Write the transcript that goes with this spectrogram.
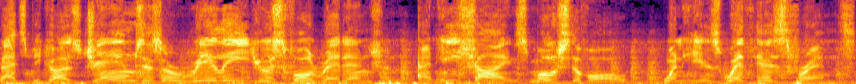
That's because James is a really useful red engine, and he shines most of all when he is with his friends.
